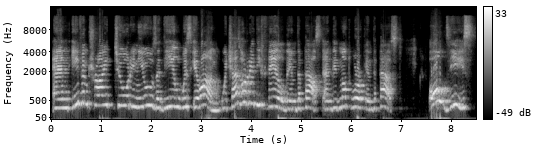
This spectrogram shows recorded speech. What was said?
and even tried to renew the deal with Iran, which has already failed in the past and did not work in the past. All these,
